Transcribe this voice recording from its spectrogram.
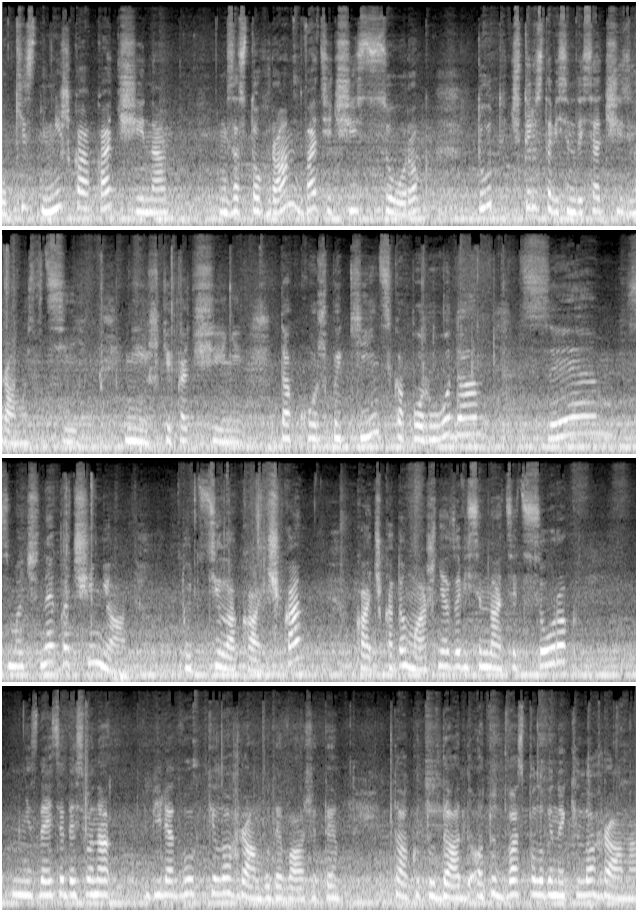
окіст, ніжка качина. За 100 грам 26,40. Тут 486 грам ось в цій ніжці качині. Також пекінська порода це смачне каченя. Тут ціла качка. Качка домашня за 18,40. Мені здається, десь вона біля 2 кілограм буде важити. Так, отут, да, отут 2,5 кілограма.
